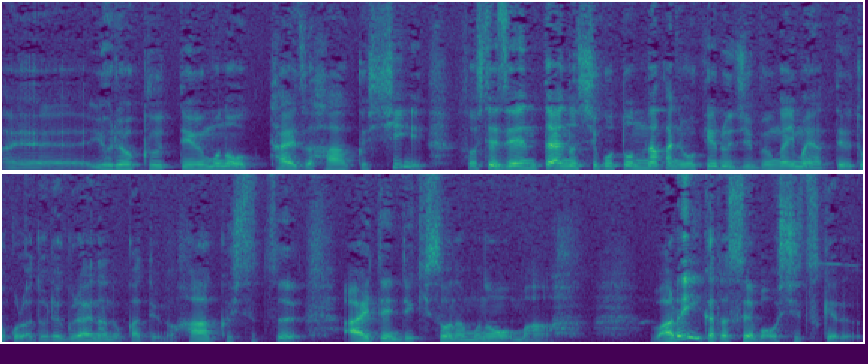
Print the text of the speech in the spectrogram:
えー、余力っていうものを絶えず把握しそして全体の仕事の中における自分が今やってるところはどれぐらいなのかっていうのを把握しつつ相手にできそうなものをまあ悪い言い方すれば押し付ける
